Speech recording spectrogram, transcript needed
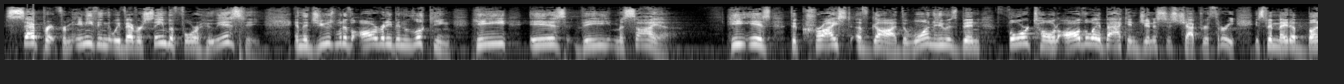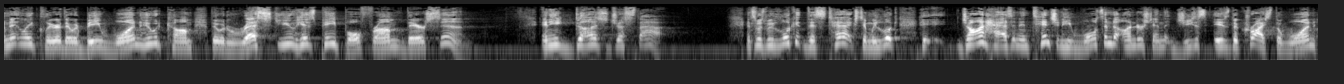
separate from anything that we've ever seen before. Who is he? And the Jews would have already been looking. He is the Messiah. He is the Christ of God, the one who has been foretold all the way back in Genesis chapter 3. It's been made abundantly clear there would be one who would come that would rescue his people from their sin. And he does just that. And so, as we look at this text and we look, he, John has an intention. He wants them to understand that Jesus is the Christ, the one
